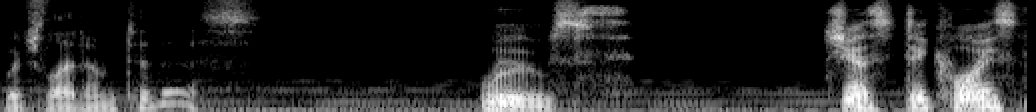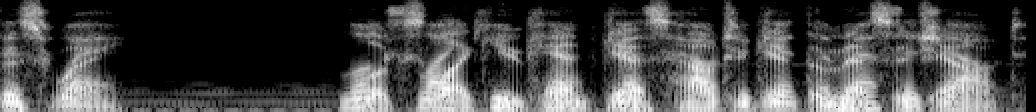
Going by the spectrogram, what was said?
which led them to this. Whoops. Just decoys this way. Looks like you can't guess how to get the message out.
